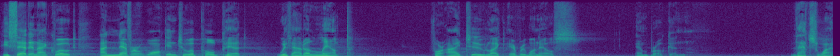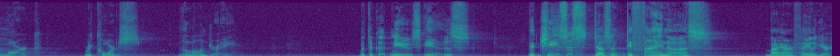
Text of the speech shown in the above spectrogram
He said, and I quote, I never walk into a pulpit without a limp, for I too, like everyone else, am broken. That's why Mark records the laundry. But the good news is that Jesus doesn't define us by our failure.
